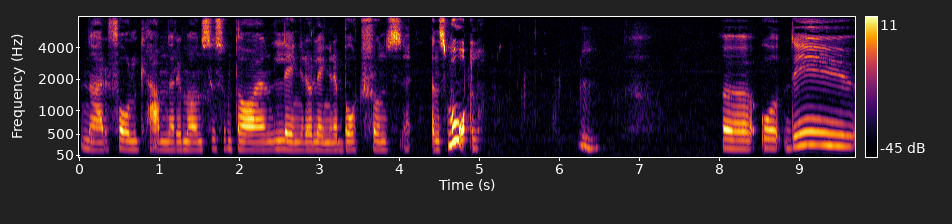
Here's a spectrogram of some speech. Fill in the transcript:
när folk hamnar i mönster som tar en längre och längre bort från ens mål. Mm. Uh, och det är ju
